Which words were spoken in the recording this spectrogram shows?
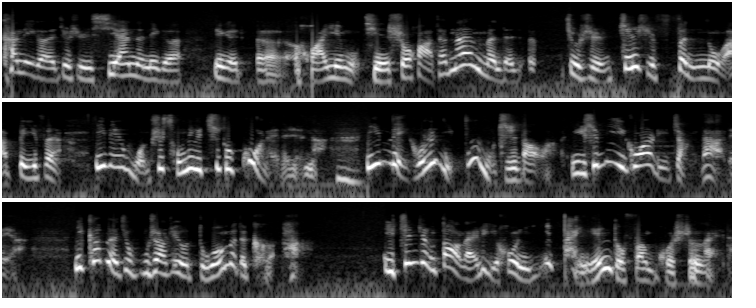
看那个就是西安的那个那个呃华裔母亲说话，她那么的，就是真是愤怒啊，悲愤。啊因为我们是从那个制度过来的人呐。你美国人你不知道啊，你是蜜罐里长大的呀，你根本就不知道这有多么的可怕。你真正到来了以后，你一百年你都翻不过身来的。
